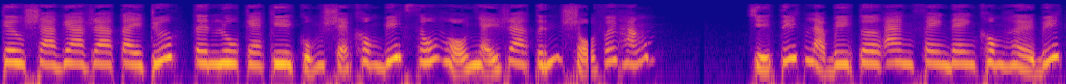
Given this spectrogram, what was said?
Kêu Saga ra tay trước, tên Luke kia cũng sẽ không biết xấu hổ nhảy ra tính sổ với hắn. Chỉ tiếc là Peter An Phen đen không hề biết.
